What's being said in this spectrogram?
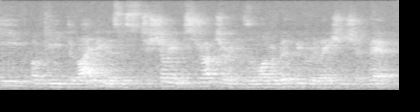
key of me deriving this was to show you the structure is a logarithmic relationship there.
